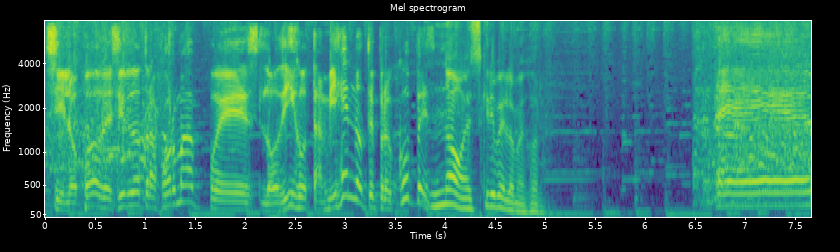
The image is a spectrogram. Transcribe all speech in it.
si lo puedo decir de otra forma, pues lo digo también, no te preocupes. No, escríbelo mejor. Eh,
